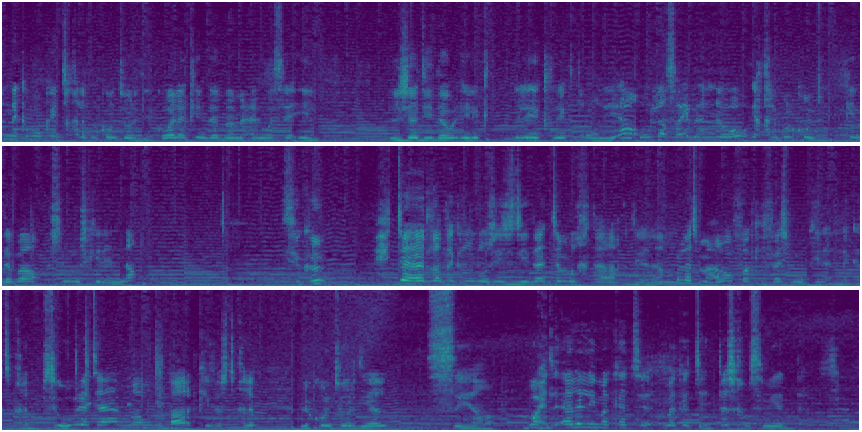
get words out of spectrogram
أنك ممكن تقلب ال compteur ديالك ولكن دابا مع الوسائل الجديدة والالكترونيه ولا صعيب أنه يقلبوا ال compteur. كاين دابا شنو المشكل عندنا؟ c'est que حتى هاد la technologie جديدة تم الاختراق ديالها ولات معروفة كيفاش ممكن أنك تقلب بسهولة تامه ومن دارك كيفاش تقلب ال compteur ديال السيارة. بواحد الآلة اللي ما كت ما كتعداش 500 درهم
